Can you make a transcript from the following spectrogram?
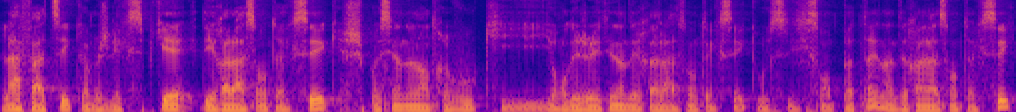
La fatigue, comme je l'expliquais, des relations toxiques. Je ne sais pas s'il y en a d'entre vous qui ont déjà été dans des relations toxiques ou qui sont peut-être dans des relations toxiques.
